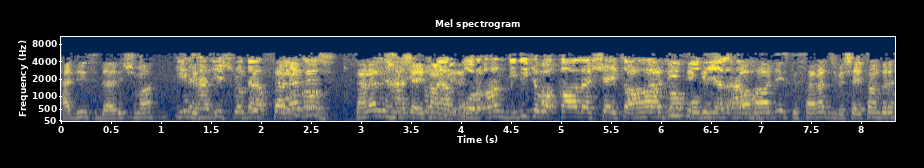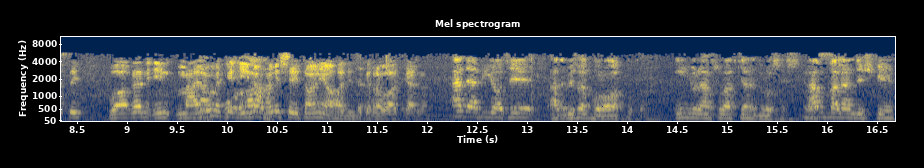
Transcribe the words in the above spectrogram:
حدیثی داری شما؟ این حدیث رو در سندش سندش به شیطان در می‌رسه. قرآن دیدی که وقال الشیطان لما احادیثی قضی که الامر. احادیث که سندش به شیطان برسه. واقعا این معلومه که اینا. همه شیطانی احادیث که روایت کردن. ادبیات ادبیات مراعات بکن. اینجور حرف صحبت کردن درست نیست. اولندش که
